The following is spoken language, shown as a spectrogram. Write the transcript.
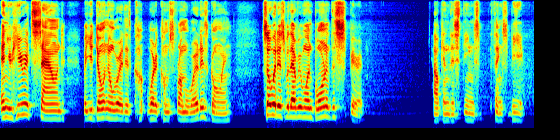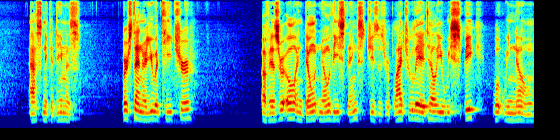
and you hear its sound, but you don't know where it, is, where it comes from or where it is going. So it is with everyone born of the Spirit. How can these things, things be? asked Nicodemus. Verse 10 Are you a teacher of Israel and don't know these things? Jesus replied, Truly I tell you, we speak what we know,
